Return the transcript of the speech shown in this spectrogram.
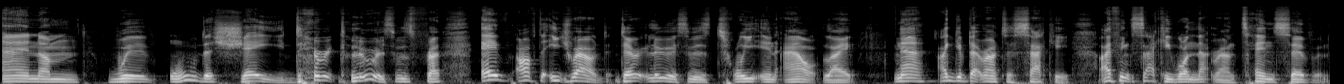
And um, with all the shade Derrick Lewis was fra- ev- after each round. Derrick Lewis was tweeting out like, "Nah, I give that round to Saki. I think Saki won that round 10-7."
